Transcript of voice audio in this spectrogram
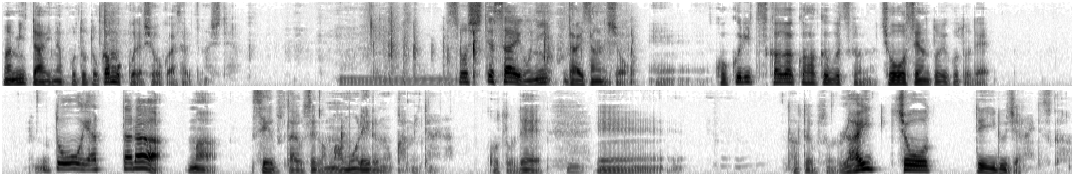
まあみたいなこととかもここで紹介されてましたよ。そして最後に第3章、えー国立科学博物館の挑戦ということで、どうやったら、まあ、生物多様性が守れるのかみたいなことで、うんえー例えばその、ライチョウっているじゃないですか。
